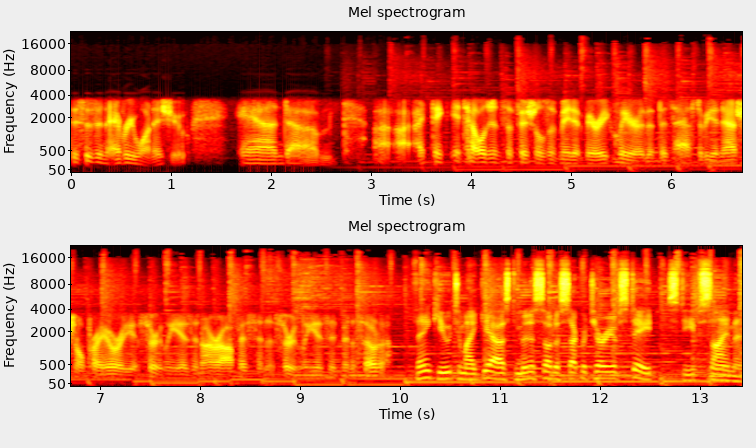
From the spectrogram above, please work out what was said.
This is an everyone issue. And um, I think intelligence officials have made it very clear that this has to be a national priority. It certainly is in our office, and it certainly is in Minnesota. Thank you to my guest, Minnesota Secretary of State Steve Simon.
